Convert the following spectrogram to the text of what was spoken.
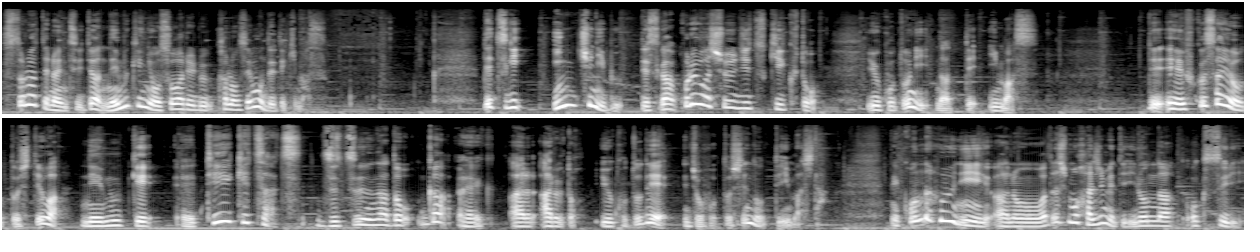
ストラテナについては眠気に襲われる可能性も出てきます。で次インチュニブですがこれは終日効くということになっています。で、えー、副作用としては眠気、えー、低血圧頭痛などが、えー、あるということで情報として載っていました。でこんな風にあの私も初めていろんなお薬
